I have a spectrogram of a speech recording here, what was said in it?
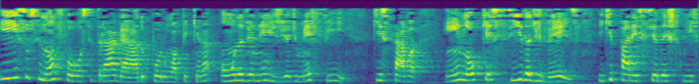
Isso se não fosse dragado por uma pequena onda de energia de Mephi, que estava enlouquecida de vez e que parecia destruir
